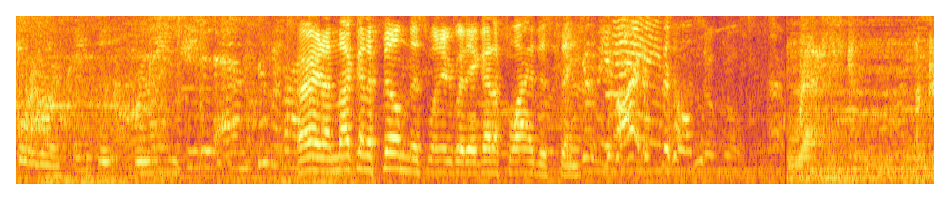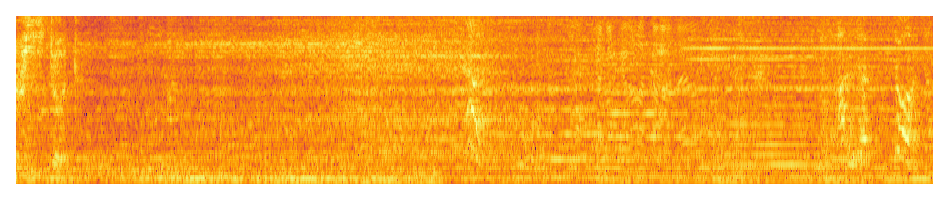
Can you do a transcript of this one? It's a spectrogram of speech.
For your safety, remain seated and supervise. All right, I'm not gonna film this one, everybody. I gotta fly this thing. It's gonna be hard to film. Rest. Understood. Understood,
